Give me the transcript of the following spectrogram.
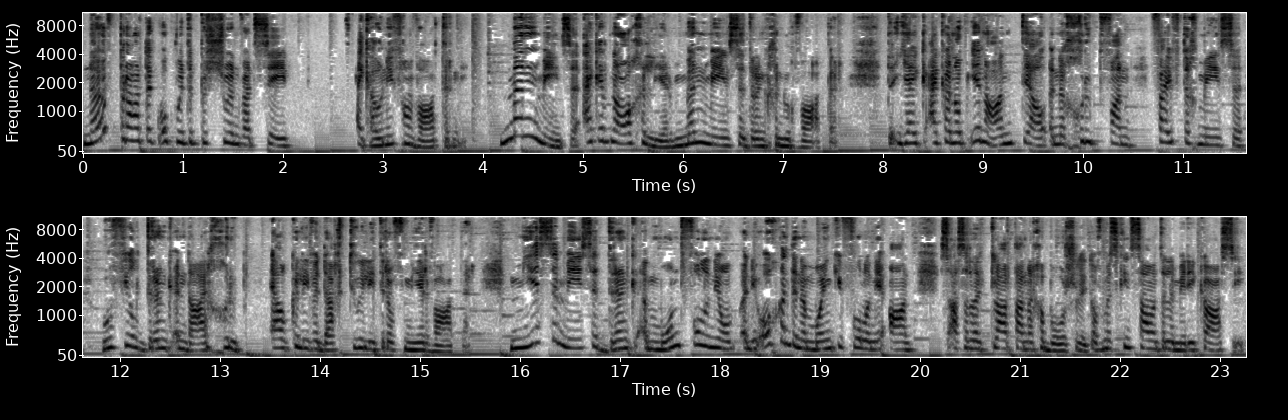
Nou praat ek ook met 'n persoon wat sê ek hou nie van water nie. Min mense, ek het nou al geleer, min mense drink genoeg water. Jy ek kan op een hand tel in 'n groep van 50 mense hoeveel drink in daai groep elke liewe dag 2 liter of meer water. Meeste mense drink 'n mond vol in die in die oggend en 'n mondjie vol in die aand as hulle klaar tande geborsel het of miskien saam met hulle medikasie.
